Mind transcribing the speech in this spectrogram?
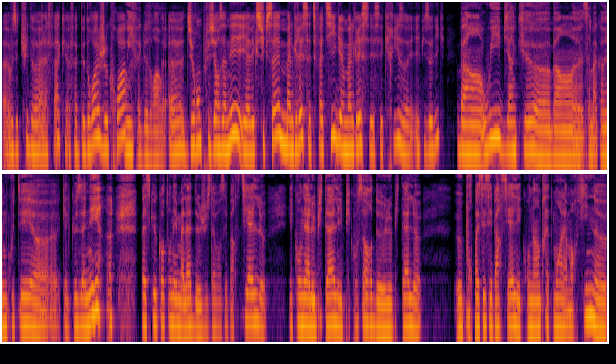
vos études à la fac, fac de droit, je crois, Oui, fac de droit, oui. durant plusieurs années et avec succès, malgré cette fatigue, malgré ces, ces crises épisodiques. Ben oui, bien que euh, ben ça m'a quand même coûté euh, quelques années parce que quand on est malade juste avant ses partiels et qu'on est à l'hôpital et puis qu'on sort de l'hôpital euh, pour passer ses partiels et qu'on a un traitement à la morphine,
